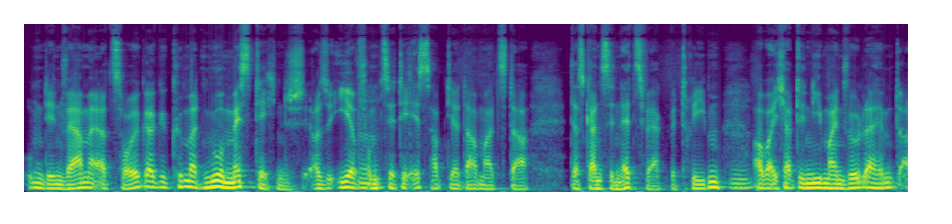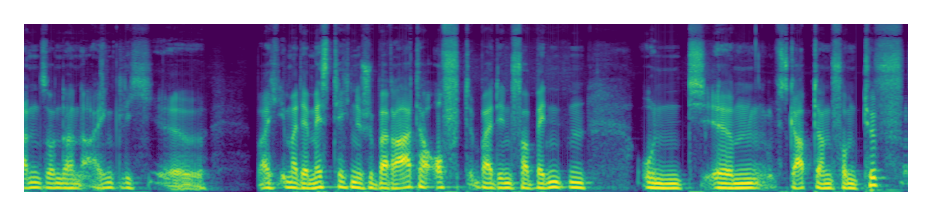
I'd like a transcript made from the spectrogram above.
um den Wärmeerzeuger gekümmert, nur messtechnisch. Also ihr vom mhm. ZDS habt ja damals da das ganze Netzwerk betrieben, mhm. aber ich hatte nie mein Wöhlerhemd an, sondern eigentlich äh, war ich immer der messtechnische Berater, oft bei den Verbänden und ähm, es gab dann vom TÜV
